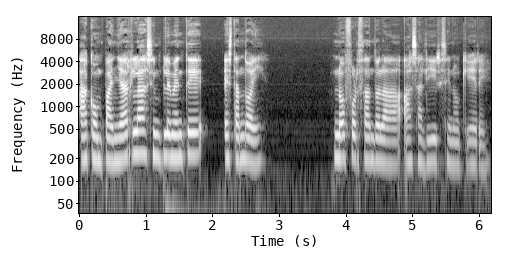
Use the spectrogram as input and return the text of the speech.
acompañarla simplemente estando ahí, no forzándola a salir si no quiere,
